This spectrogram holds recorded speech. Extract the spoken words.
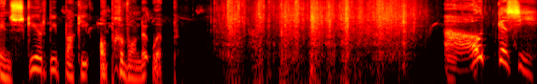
en skeur die pakkie opgewonde oop. Oud kussie.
